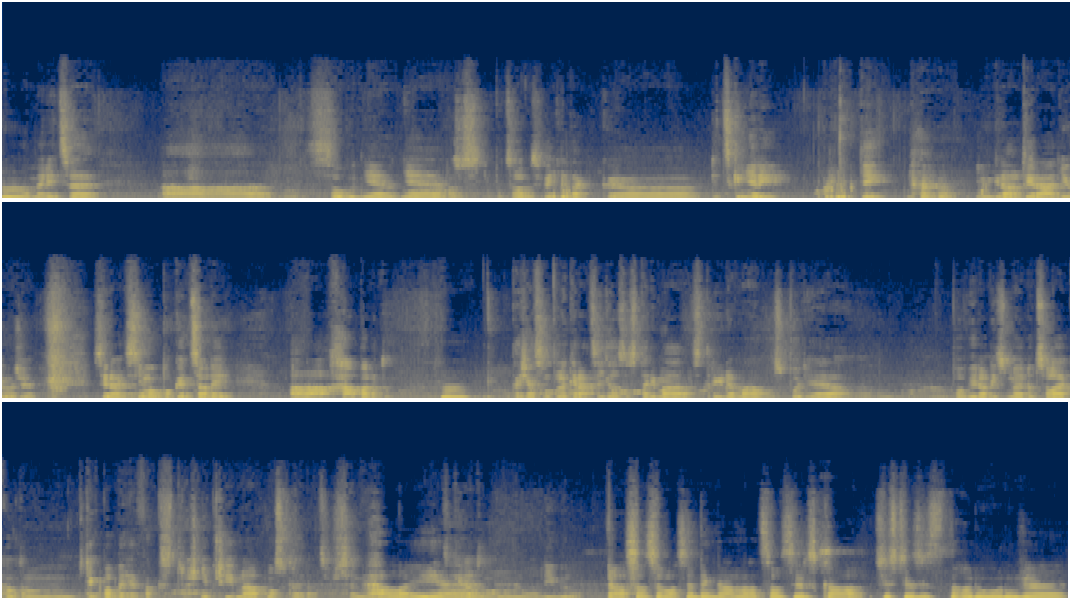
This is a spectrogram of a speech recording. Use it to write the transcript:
Hmm. v Americe a jsou hodně, hodně rozhodnutí po celém světě, tak uh, vždycky měli ty imigranty rádi, jo, že si rádi s nimi pokecali a chápali to. Hm. Takže já jsem kolikrát seděl se starýma strejdama v hospodě a povídali jsme docela jako tam v těch pubech je fakt strašně příjemná atmosféra, což se mi Hele vždycky na je, tom líbilo. já jsem se vlastně tenkrát vracel z Jirska čistě z toho důvodu, že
